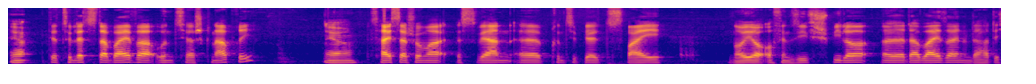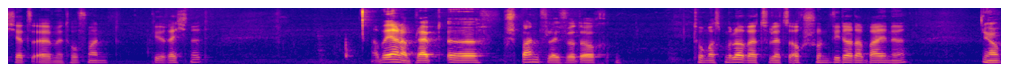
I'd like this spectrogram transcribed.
ja. der zuletzt dabei war, und Serge Gnabry. Ja. Das heißt ja schon mal, es werden äh, prinzipiell zwei neue Offensivspieler äh, dabei sein und da hatte ich jetzt äh, mit Hofmann gerechnet. Aber ja, dann bleibt äh, spannend. Vielleicht wird auch Thomas Müller war zuletzt auch schon wieder dabei, ne? Ja.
